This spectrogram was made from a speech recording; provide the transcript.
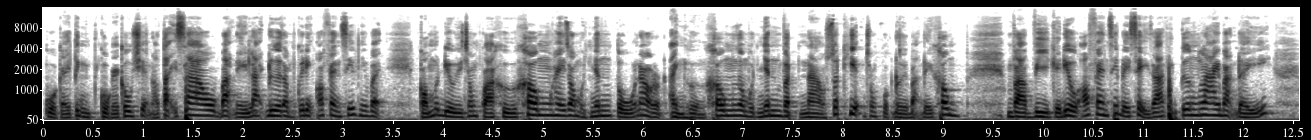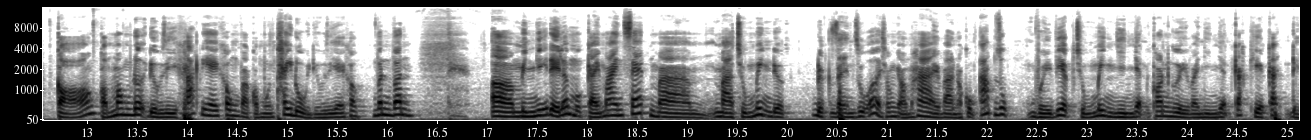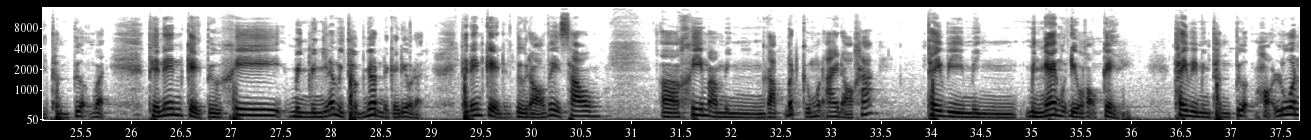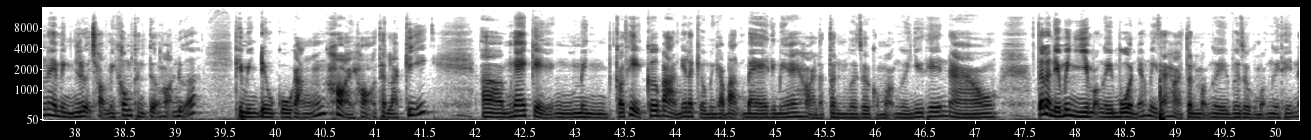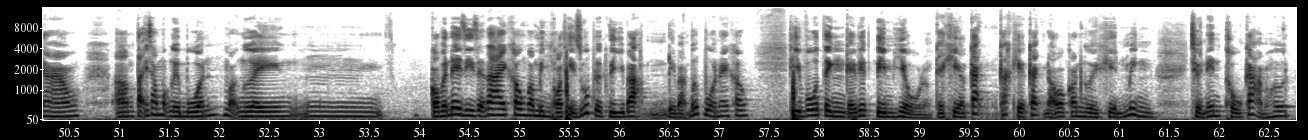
của cái tình của cái câu chuyện đó tại sao bạn ấy lại đưa ra một quyết định offensive như vậy? Có một điều gì trong quá khứ không? Hay do một nhân tố nào ảnh hưởng không? Do một nhân vật nào xuất hiện trong cuộc đời bạn đấy không? Và vì cái điều offensive đấy xảy ra thì tương lai bạn đấy có có mong đợi điều gì khác đi hay không? Và có muốn thay đổi điều gì hay không? Vân vân. À, mình nghĩ đấy là một cái mindset mà mà chúng mình được được rèn rũa ở trong nhóm hài và nó cũng áp dụng với việc chúng mình nhìn nhận con người và nhìn nhận các khía cạnh để thần tượng vậy. Thế nên kể từ khi mình mình nghĩ là mình thấm nhuần được cái điều đấy. Thế nên kể từ đó về sau uh, khi mà mình gặp bất cứ một ai đó khác thay vì mình mình nghe một điều họ kể thay vì mình thần tượng họ luôn hay mình lựa chọn mình không thần tượng họ nữa thì mình đều cố gắng hỏi họ thật là kỹ. À, nghe kể mình có thể cơ bản như là kiểu mình gặp bạn bè thì mình hay hỏi là tuần vừa rồi của mọi người như thế nào? Tức là nếu mình nhìn mọi người buồn nhá mình sẽ hỏi tuần mọi người vừa rồi của mọi người thế nào? À, tại sao mọi người buồn? Mọi người um, có vấn đề gì diễn ra hay không? Và mình có thể giúp được gì bạn để bạn bớt buồn hay không? Thì vô tình cái việc tìm hiểu cái khía cạnh các khía cạnh đó của con người khiến mình trở nên thấu cảm hơn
